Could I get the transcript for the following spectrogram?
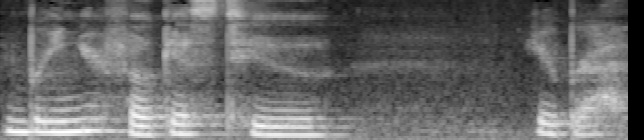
And bring your focus to your breath.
